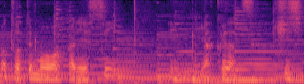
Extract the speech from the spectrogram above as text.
まあ、とても分かりやすい、え役立つ記事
